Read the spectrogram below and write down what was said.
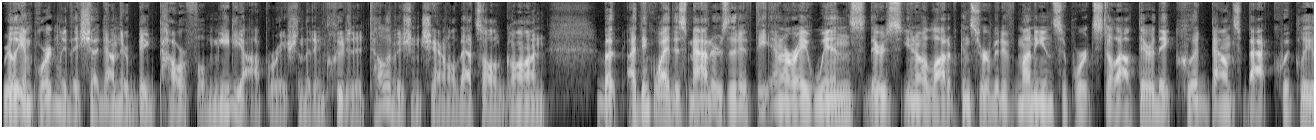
really importantly, they shut down their big powerful media operation that included a television channel. That's all gone. But I think why this matters is that if the NRA wins, there's, you know, a lot of conservative money and support still out there. They could bounce back quickly.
